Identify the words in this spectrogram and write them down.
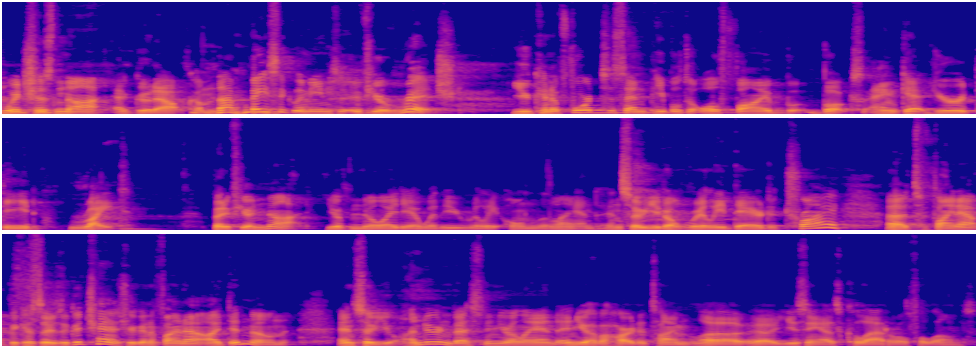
which is not a good outcome. That basically means if you're rich, you can afford to send people to all five books and get your deed right. But if you're not, you have no idea whether you really own the land. And so you don't really dare to try uh, to find out because there's a good chance you're going to find out I didn't own it. And so you underinvest in your land and you have a harder time uh, uh, using it as collateral for loans.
